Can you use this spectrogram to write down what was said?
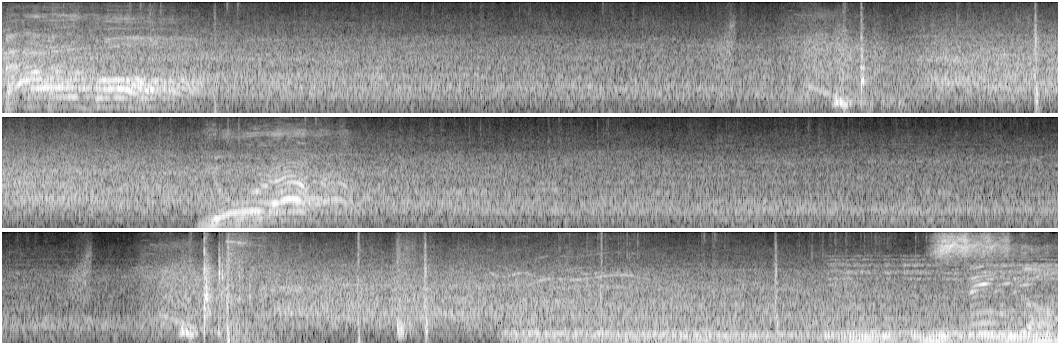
Foul ball. You're out. Single.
